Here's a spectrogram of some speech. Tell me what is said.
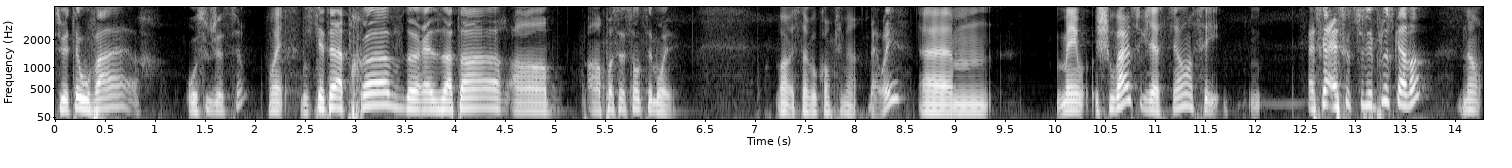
tu étais ouvert aux suggestions. Oui. Ce qui était la preuve d'un réalisateur en, en possession de ses moyens. Ouais, c'est un beau compliment. Ben oui. Euh, mais je suis ouvert aux suggestions. C'est Est-ce que, est-ce que tu l'es plus qu'avant? Non.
